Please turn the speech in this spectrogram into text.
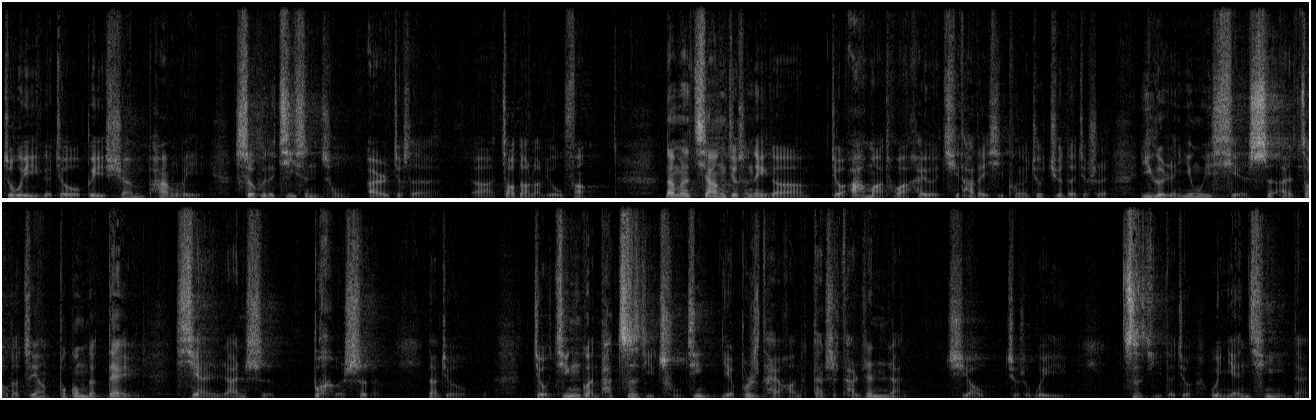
作为一个就被宣判为社会的寄生虫，而就是呃遭到了流放。那么像就是那个。就阿赫玛托啊还有其他的一些朋友就觉得，就是一个人因为写诗而遭到这样不公的待遇，显然是不合适的。那就就尽管他自己处境也不是太好，但是他仍然需要就是为自己的就为年轻一代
